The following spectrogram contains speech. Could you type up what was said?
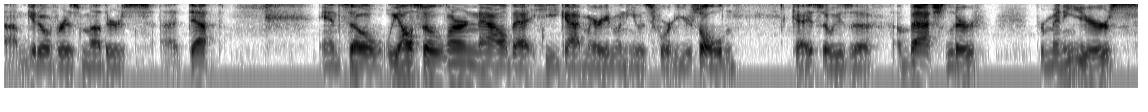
um, get over his mother's uh, death. And so we also learn now that he got married when he was 40 years old. Okay, so he's a, a bachelor for many years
